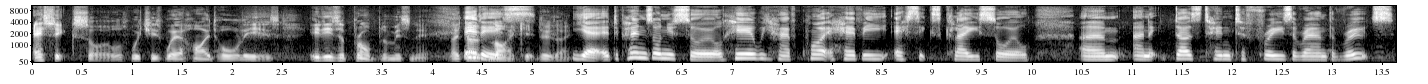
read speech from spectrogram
Essex soils, which is where Hyde Hall is, it is a problem, isn't it? They don't It like it, do they? Yeah, it depends on your soil. Here we have quite heavy Essex clay soil, um, and it does tend to freeze around the roots,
